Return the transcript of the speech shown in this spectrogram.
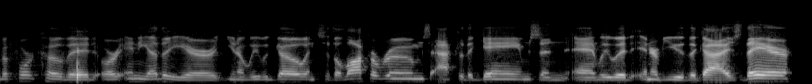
before COVID or any other year, you know, we would go into the locker rooms after the games and and we would interview the guys there.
